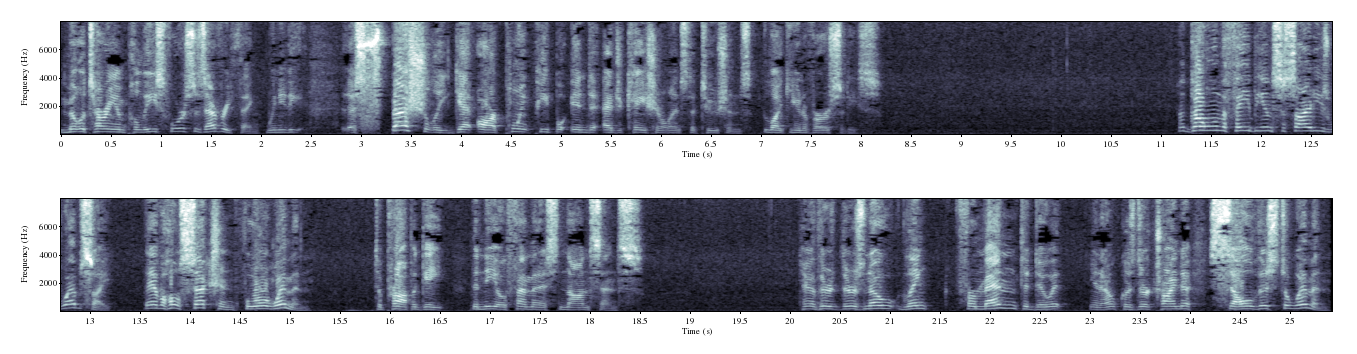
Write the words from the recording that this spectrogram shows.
military and police forces, everything. We need to especially get our point people into educational institutions like universities. Go on the Fabian Society's website. They have a whole section for women to propagate the neo-feminist nonsense. You know, there, there's no link for men to do it, you know, because they're trying to sell this to women.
